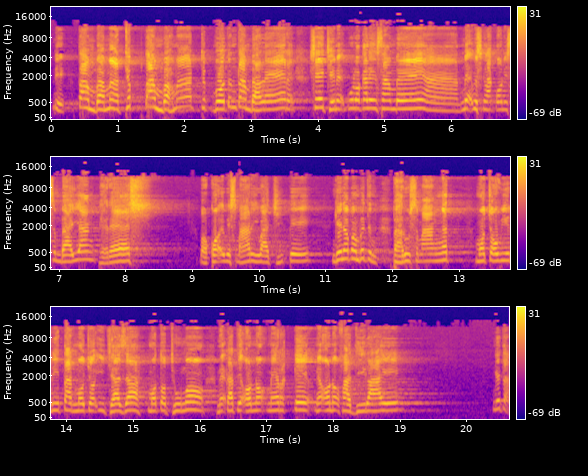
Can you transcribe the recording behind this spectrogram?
Nih, tambah madep, tambah madep, mboten tambah lerek. Seje mek kula kali sampean, mek wis nglakoni sembayang beres. Pokoke wis mari wajibe. Nggih napa mboten? Baru semangat maca wiritan, maca ijazah, maca donga, mek kate ana merke, mek ana fadilahe. Nggih ta?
